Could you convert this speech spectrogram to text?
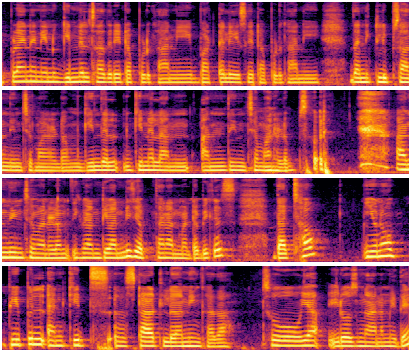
ఎప్పుడైనా నేను గిన్నెలు చదివేటప్పుడు కానీ బట్టలు వేసేటప్పుడు కానీ దాన్ని క్లిప్స్ అందించమనడం గిన్నెలు గిన్నెలు అన్ అందించమనడం సారీ అందించమనడం ఇలాంటివన్నీ చెప్తాను అనమాట because that's how you know people and kids start learning కదా. సో యా ఈరోజు జ్ఞానం ఇదే.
